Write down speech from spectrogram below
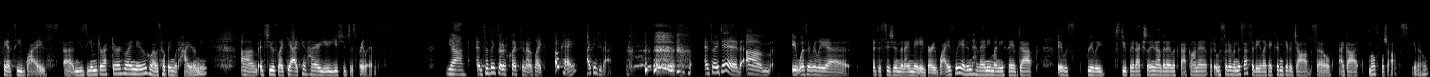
fancy, wise uh, museum director who I knew, who I was hoping would hire me. Um, and she was like, Yeah, I can't hire you. You should just freelance. Yeah. And something sort of clicked, and I was like, Okay, I can do that. and so I did. Um, it wasn't really a, a decision that I made very wisely. I didn't have any money saved up. It was really stupid, actually, now that I look back on it, but it was sort of a necessity. Like I couldn't get a job, so I got multiple jobs, you know?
